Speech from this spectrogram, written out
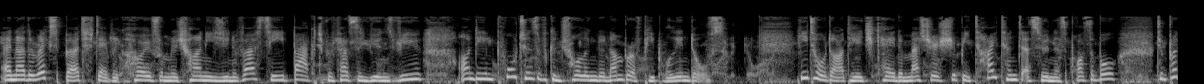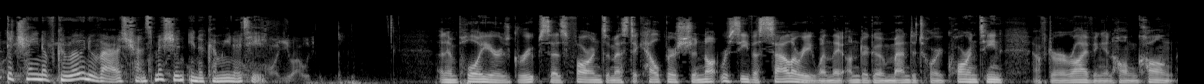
Another expert, David Ho from the Chinese University, backed Professor Yuen's view on the importance of controlling the number of people indoors. He told RTHK the measures should be tightened as soon as possible to break the chain of coronavirus transmission in the community. An employers group says foreign domestic helpers should not receive a salary when they undergo mandatory quarantine after arriving in Hong Kong.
